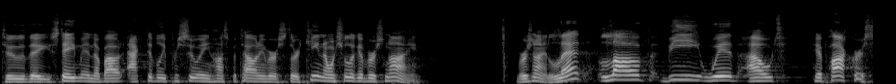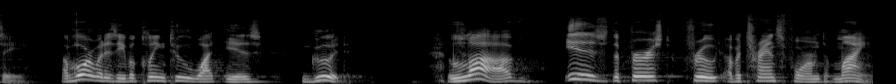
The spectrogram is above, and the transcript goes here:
to the statement about actively pursuing hospitality in verse 13. I want you to look at verse 9. Verse 9 Let love be without hypocrisy. Abhor what is evil, cling to what is good. Love is the first fruit of a transformed mind.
